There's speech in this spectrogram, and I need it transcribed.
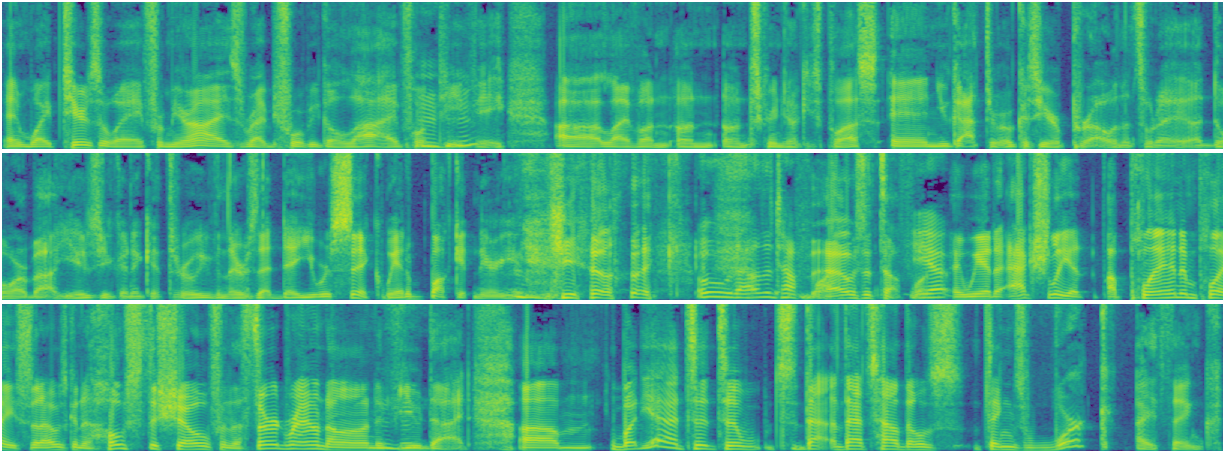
and wipe tears away from your eyes right before we go live on Mm-hmm. TV, uh, live on, on on Screen Junkies Plus. And you got through because you're a pro, and that's what I adore about you is you're going to get through. Even there's that day you were sick, we had a bucket near you. you know, like. oh, that was a tough one. That was a tough one. Yep. And we had actually a, a plan in place that I was going to host the show from the third round on if Mm-hmm. you died. Um, but yeah, to, to, to that that's how those things work. I think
